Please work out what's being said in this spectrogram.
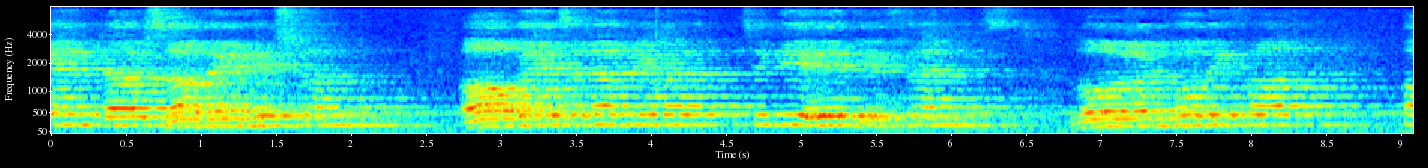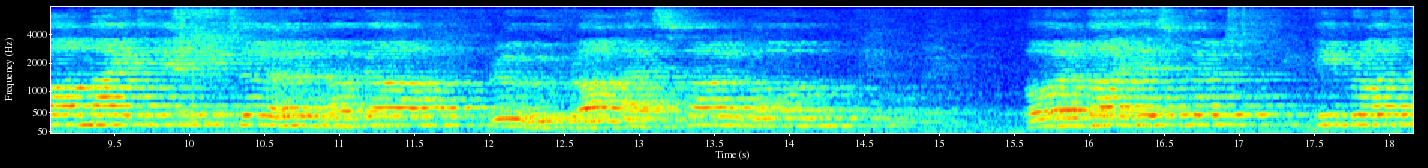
And our salvation, always and everywhere to give you thanks, Lord, Holy Father, Almighty and eternal God, through Christ our Lord. For by his birth he brought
